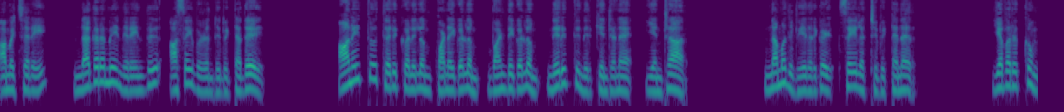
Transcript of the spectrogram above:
அமைச்சரே நகரமே நிறைந்து அசைவிழந்துவிட்டது அனைத்து தெருக்களிலும் படைகளும் வண்டிகளும் நிறுத்தி நிற்கின்றன என்றார். நமது வீரர்கள் செயலற்றுவிட்டனர் எவருக்கும்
